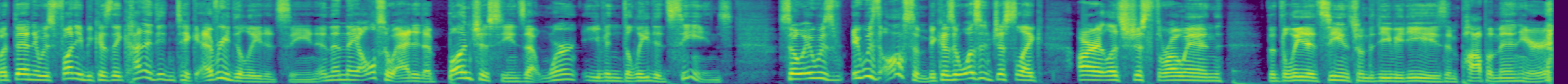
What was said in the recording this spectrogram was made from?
but then it was funny because they kind of didn't take every deleted scene, and then they also added a bunch of scenes that weren't even deleted scenes. So it was it was awesome because it wasn't just like, all right, let's just throw in the deleted scenes from the DVDs and pop them in here.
